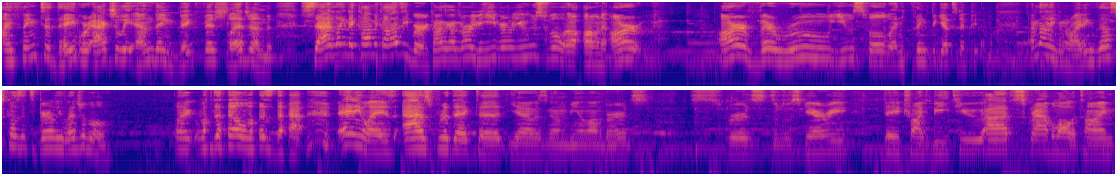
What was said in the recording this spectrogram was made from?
I think today we're actually ending Big Fish Legend. Sadly, the Kamikaze Bird. Kamikaze Bird be even useful, uh, on uh, are... Are very useful when you think to get to the... I'm not even writing this, because it's barely legible. Like, what the hell was that? Anyways, as predicted, yeah, there's gonna be a lot of birds. Birds, they're scary. They try to beat you ah, at Scrabble all the time,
